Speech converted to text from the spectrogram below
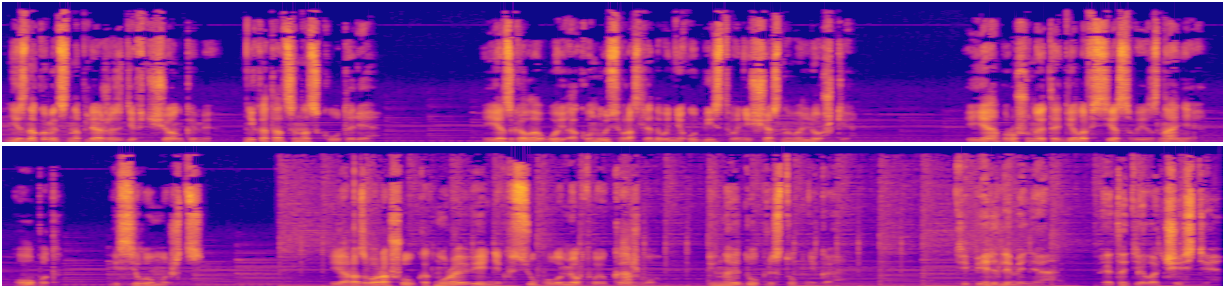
ни знакомиться на пляже с девчонками, ни кататься на скутере. Я с головой окунусь в расследование убийства несчастного Лешки. И я брошу на это дело все свои знания, опыт и силу мышц. Я разворошу, как муравейник, всю полумертвую кажму и найду преступника. Теперь для меня это дело чести.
